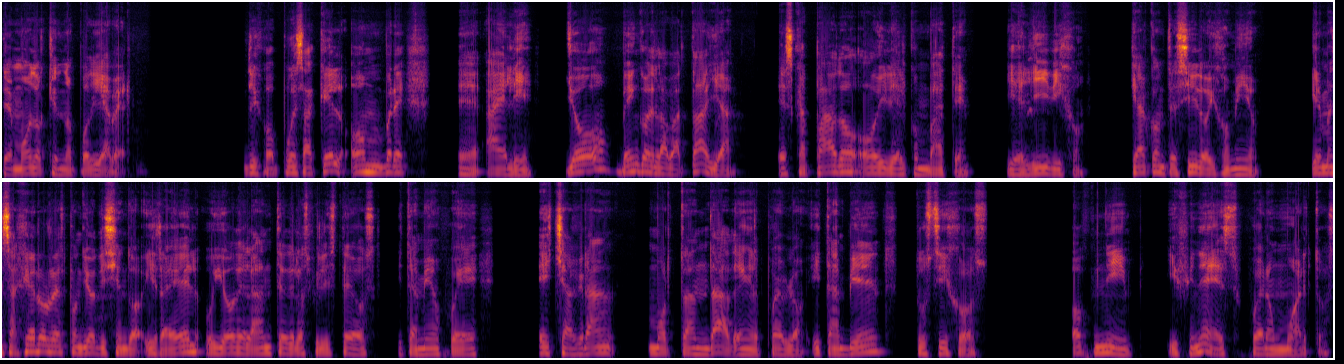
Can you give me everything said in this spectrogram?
de modo que no podía ver. Dijo, pues aquel hombre eh, a Elí, yo vengo de la batalla, escapado hoy del combate. Y Elí dijo, ¿qué ha acontecido, hijo mío? Y el mensajero respondió diciendo, Israel huyó delante de los filisteos y también fue hecha gran mortandad en el pueblo, y también tus hijos, Y Finés fueron muertos,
